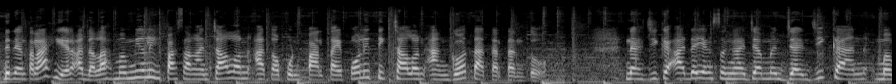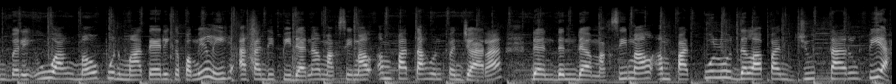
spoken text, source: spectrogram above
dan yang terakhir adalah memilih pasangan calon ataupun partai politik calon anggota tertentu. Nah, jika ada yang sengaja menjanjikan memberi uang maupun materi ke pemilih akan dipidana maksimal 4 tahun penjara dan denda maksimal 48 juta rupiah.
